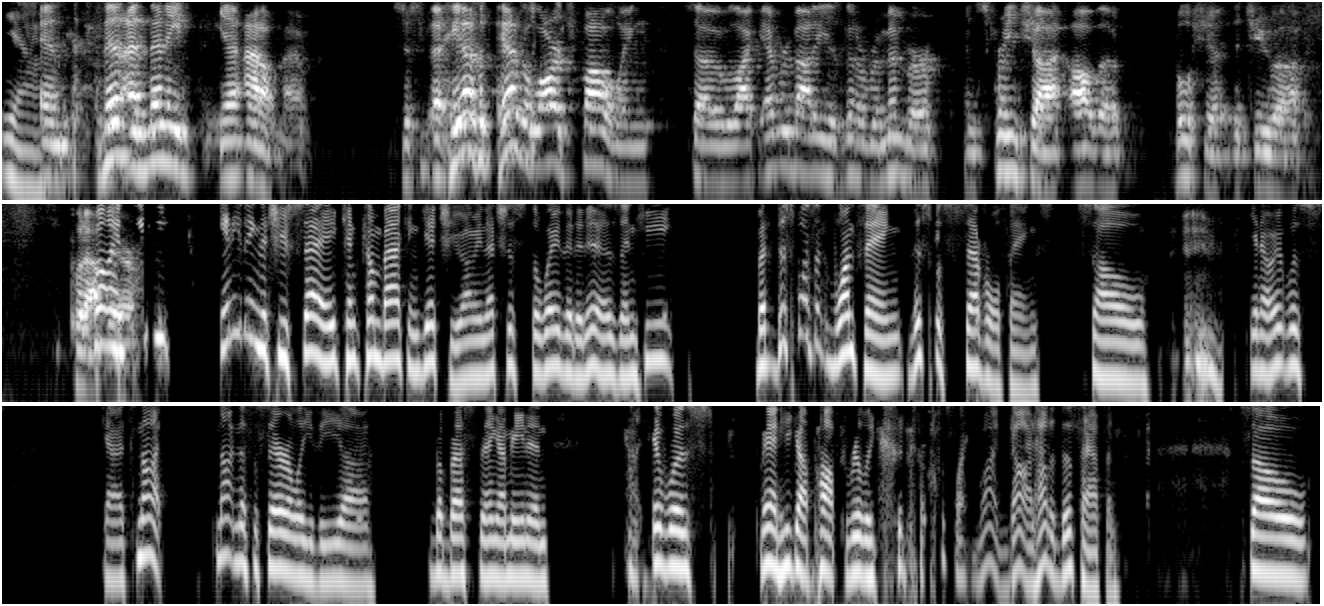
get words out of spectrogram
Yeah. And then and then he, yeah, I don't know. It's just uh, he has a he has a large following, so like everybody is going to remember and screenshot all the bullshit that you uh, put out well, there. Any, anything that you say can come back and get you. I mean, that's just the way that it is. And he, but this wasn't one thing. This was several things. So, you know, it was, yeah, it's not not necessarily the uh the best thing. I mean, and it was man, he got popped really good. I was like, my God, how did this happen? So,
